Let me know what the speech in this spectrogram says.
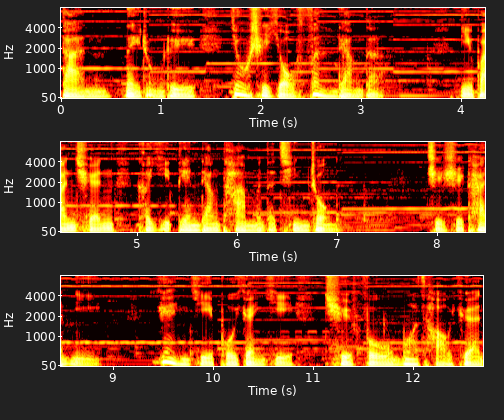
但那种绿又是有分量的，你完全可以掂量它们的轻重，只是看你。愿意不愿意去抚摸草原，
